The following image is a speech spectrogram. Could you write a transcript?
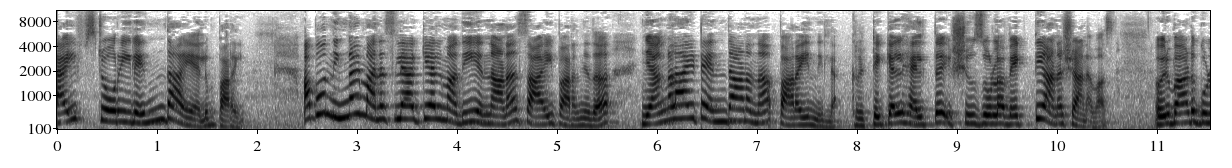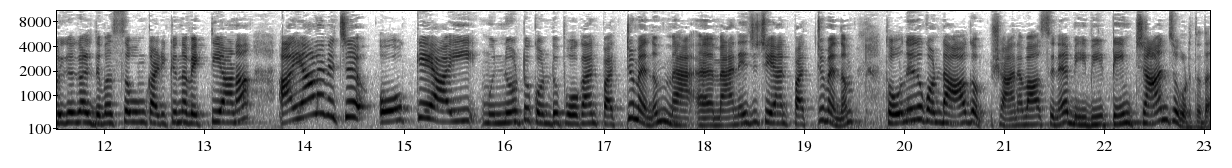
ലൈഫ് സ്റ്റോറിയിൽ എന്തായാലും പറയും. അപ്പോൾ നിങ്ങൾ മനസ്സിലാക്കിയാൽ മതി എന്നാണ് സായി പറഞ്ഞത്. ഞങ്ങളായിട്ട് എന്താണെന്ന് പറയുന്നില്ല. ക്രിട്ടിക്കൽ ഹെൽത്ത് ഇഷ്യൂസ് ഉള്ള വ്യക്തിയാണ് ഷാനവാസ്. ഒരുപാട് ഗുളികകൾ ദിവസവും കഴിക്കുന്ന വ്യക്തിയാണ്. അയാളെ വെച്ച് ഓക്കെ ആയി മുന്നോട്ട് കൊണ്ടുപോകാൻ പറ്റുമെന്നും മാനേജ് ചെയ്യാൻ പറ്റുമെന്നും തോന്നിയത് കൊണ്ടാകും ഷാനവാസിന് ബി ബി ടീം ചാൻസ് കൊടുത്തത്.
